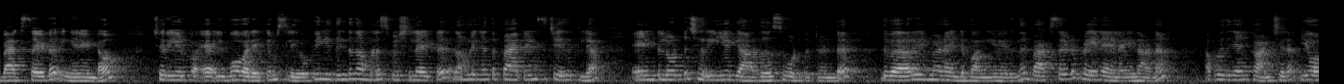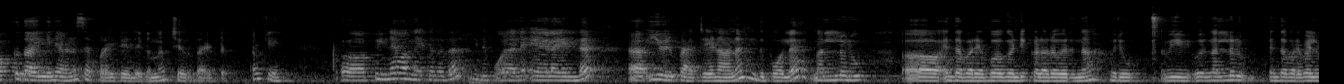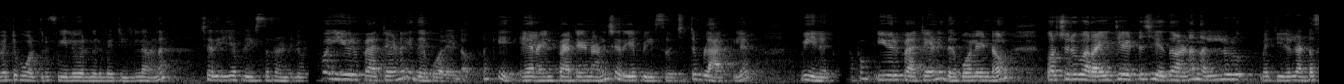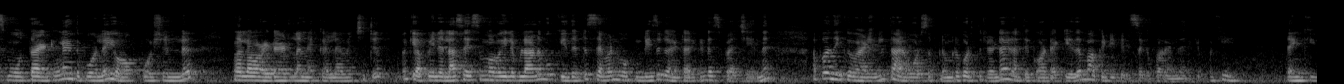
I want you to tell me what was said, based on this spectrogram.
ബാക്ക് സൈഡ് ഇങ്ങനെ ഉണ്ടാവും. ചെറിയൊരു എൽബോ വരയ്ക്കും സ്ലീവ് പിന്നെ ഇതിന്റെ നമ്മൾ സ്പെഷ്യലായിട്ട് നമ്മൾ ഇങ്ങനത്തെ പാറ്റേൺസ് ചെയ്തിട്ടില്ല. എൻഡിലോട്ട് ചെറിയ ഗ്യാദേഴ്സ് കൊടുത്തിട്ടുണ്ട്. ഇത് വേറെ ഇമ്മയാണ് അതിന്റെ ഭംഗി വരുന്നത്. ബാക്ക് സൈഡ് പ്ലെയിൻ എയർലൈൻ ആണ്. അപ്പോൾ ഇത് ഞാൻ കാണിച്ചു തരാം യോക്ക് ഇതാ ഇങ്ങനെയാണ് സെപ്പറേറ്റ് ചെയ്തേക്കുന്നത് ചെറുതായിട്ട്. ഓക്കെ പിന്നെ വന്നേക്കുന്നത് ഇതുപോലെ തന്നെ എയർലൈനിന്റെ ഈ ഒരു പാറ്റേൺ ആണ്. ഇതുപോലെ നല്ലൊരു എന്താ പറയുക ബർഗണ്ടി കളർ വരുന്ന ഒരു നല്ലൊരു എന്താ പറയുക വെൽവെറ്റ് പോലത്തെ ഒരു ഫീൽ വരുന്ന ഒരു മെറ്റീരിയൽ ആണ് ചെറിയ പ്ലീറ്റ്സ് ഫ്രണ്ടിൽ അപ്പൊ ഈ ഒരു പാറ്റേൺ ഇതേപോലെ ഉണ്ടാവും. ഓക്കെ ലൈൻ പാറ്റേൺ ആണ് ചെറിയ പ്ലീറ്റ്സ് വെച്ചിട്ട് ബ്ലാക്കിൽ വീനക്ക് അപ്പം ഈ ഒരു പാറ്റേൺ ഇതേപോലെ ഉണ്ടാവും. കുറച്ചൊരു വെറൈറ്റി ആയിട്ട് ചെയ്തതാണ്. നല്ലൊരു മെറ്റീരിയൽ ആണ്. സ്മൂത്ത് ആയിട്ടുള്ള ഇതുപോലെ യോക്ക് പോർഷനിൽ നല്ല വൈഡ് ആയിട്ടുള്ള നെക്ക് എല്ലാം വെച്ചിട്ട്. ഓക്കെ അപ്പോൾ ഇതിന്റെ എല്ലാ സൈസും അവൈലബിൾ ആണ്. ബുക്ക് ചെയ്തിട്ട് സെവൻ വർക്കിംഗ് ഡേയ്സ് കഴിഞ്ഞിട്ടായിരിക്കും ഡിസ്പാച്ച് ചെയ്യുന്നത്. അപ്പോൾ നിങ്ങൾക്ക് വേണമെങ്കിൽ താഴെ വാട്സ്ആപ്പ് നമ്പർ കൊടുത്തിട്ടുണ്ട്. അതിനകത്ത് കോൺടാക്ട് ചെയ്ത് ബാക്കി ഡീറ്റെയിൽസ് ഒക്കെ പറയുന്നതായിരിക്കും. Okay thank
